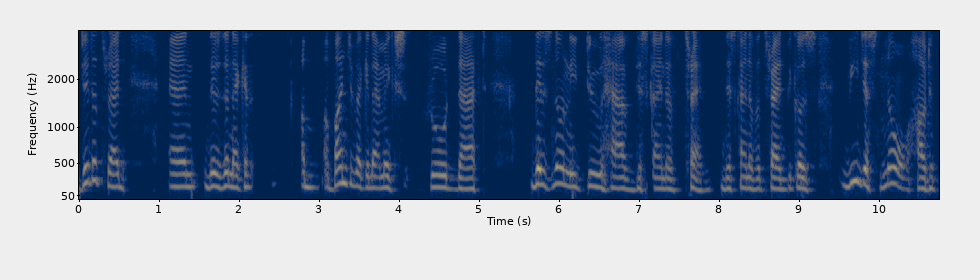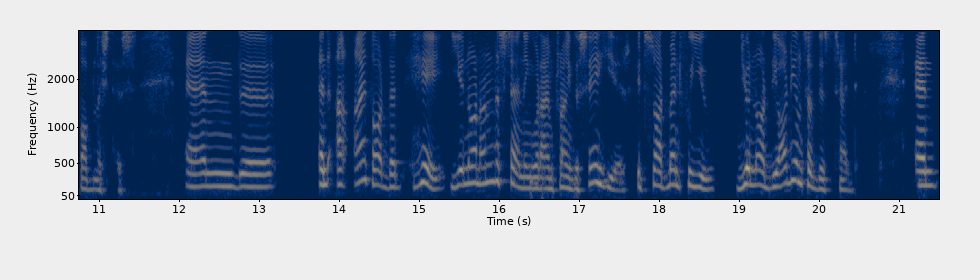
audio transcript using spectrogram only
did a thread and there's an a, a bunch of academics wrote that there is no need to have this kind of thread this kind of a thread because we just know how to publish this and uh, and I, I, thought that, hey, you're not understanding what I'm trying to say here. It's not meant for you. You're not the audience of this thread. And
